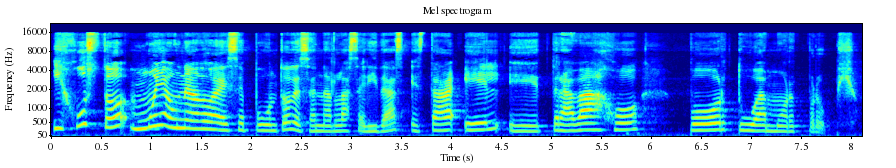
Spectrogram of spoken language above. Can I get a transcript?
Y justo muy aunado a ese punto de sanar las heridas está el eh, trabajo por tu amor propio.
